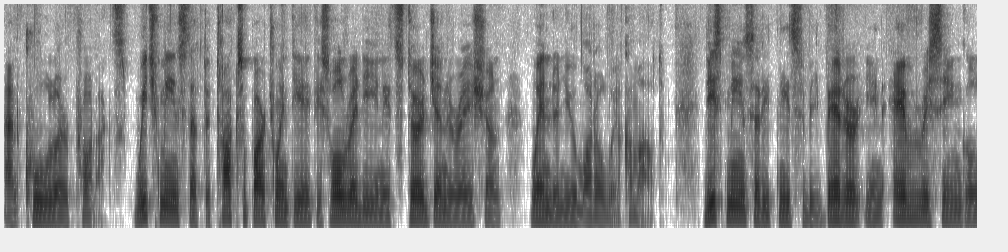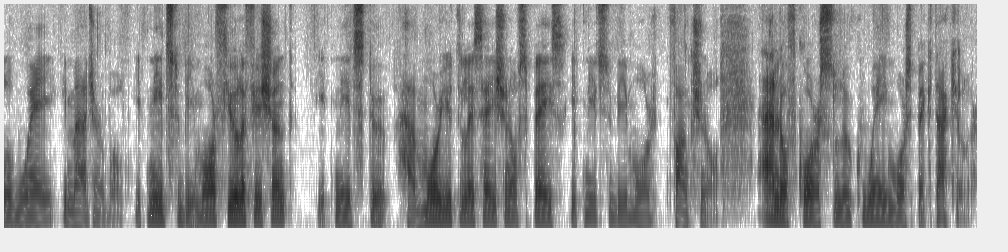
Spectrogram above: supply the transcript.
and cooler products, which means that the Axopar 28 is already in its third generation when the new model will come out. This means that it needs to be better in every single way imaginable. It needs to be more fuel efficient, it needs to have more utilization of space, it needs to be more functional, and of course, look way more spectacular.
